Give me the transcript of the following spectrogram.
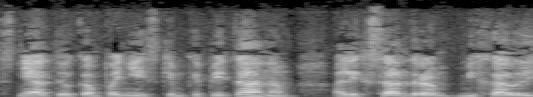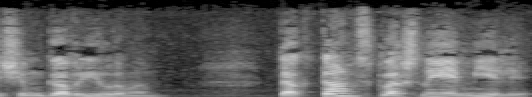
снятую компанейским капитаном Александром Михайловичем Гавриловым. Так там сплошные мели.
